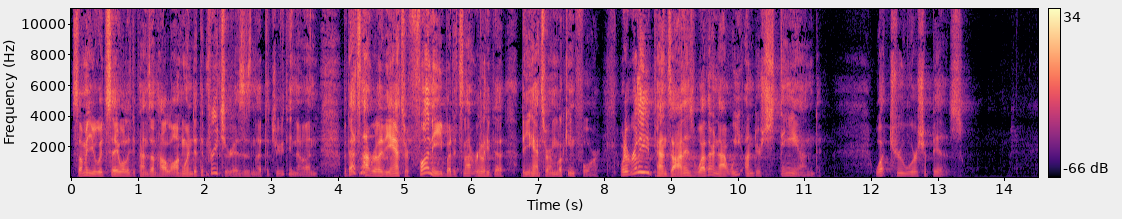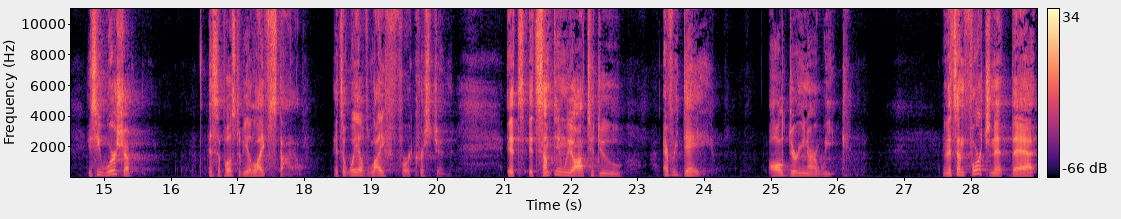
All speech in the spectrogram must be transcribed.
Some of you would say, well, it depends on how long-winded the preacher is. Isn't that the truth? You know, and but that's not really the answer. Funny, but it's not really the, the answer I'm looking for. What it really depends on is whether or not we understand what true worship is. You see, worship is supposed to be a lifestyle. It's a way of life for a Christian. It's, it's something we ought to do every day, all during our week. And it's unfortunate that,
